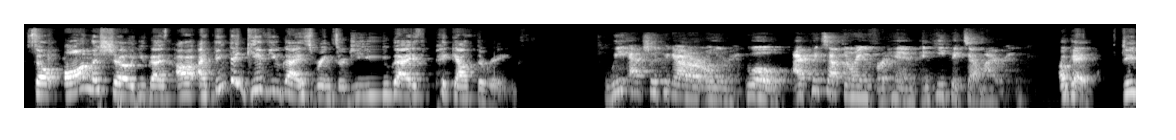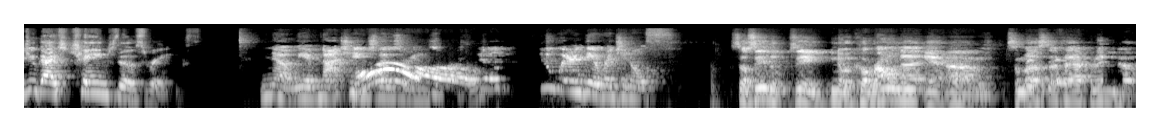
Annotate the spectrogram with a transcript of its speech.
So on the show, you guys, I I think they give you guys rings, or do you guys pick out the rings? We actually pick out our own ring. Well, I picked out the ring for him, and he picked out my ring. Okay. Did you guys change those rings? No, we have not changed those rings. Still, still wearing the originals. So see, see, you know, with Corona and um, some other stuff happening, you know,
